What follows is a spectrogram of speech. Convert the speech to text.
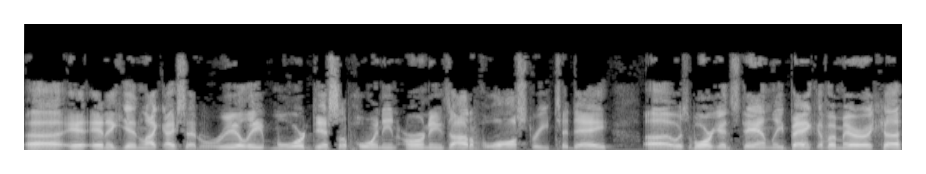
Uh, and, and again, like I said, really more disappointing earnings out of Wall Street today. Uh, it was Morgan Stanley, Bank of America.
